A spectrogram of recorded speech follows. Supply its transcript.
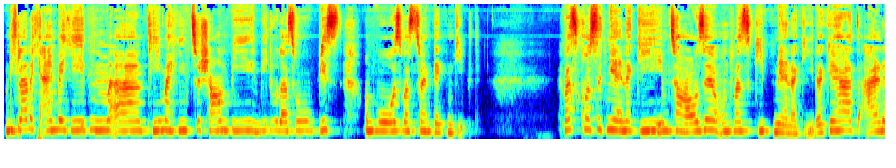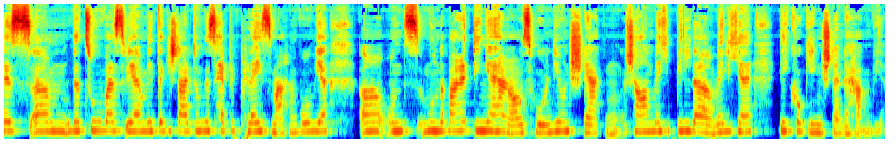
Und ich lade euch ein, bei jedem äh, Thema hinzuschauen, wie, wie du da so bist und wo es was zu entdecken gibt. Was kostet mir Energie im Zuhause und was gibt mir Energie? Da gehört alles ähm, dazu, was wir mit der Gestaltung des Happy Place machen, wo wir äh, uns wunderbare Dinge herausholen, die uns stärken. Schauen, welche Bilder, welche Deko-Gegenstände haben wir.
